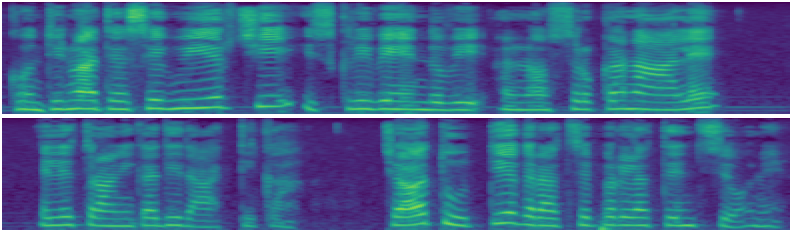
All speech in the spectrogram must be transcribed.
continuate a seguirci iscrivendovi al nostro canale elettronica didattica. Ciao a tutti e grazie per l'attenzione.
